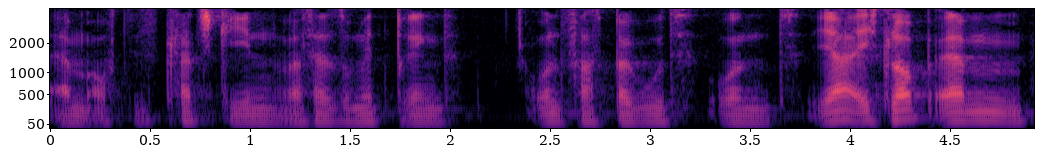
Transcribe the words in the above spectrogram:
ähm, auch dieses Klatschgehen, was er so mitbringt, unfassbar gut. Und ja, ich glaube, ähm,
